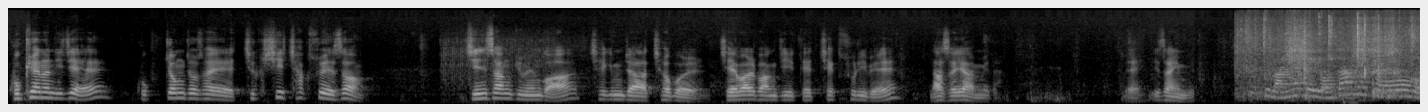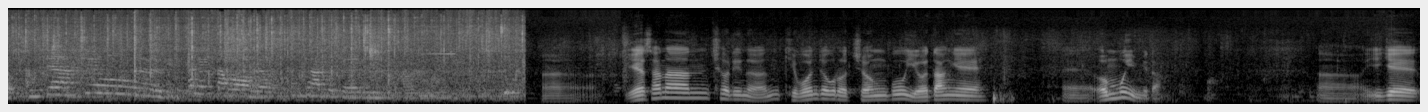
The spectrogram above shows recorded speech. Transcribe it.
국회는 이제 국정조사에 즉시 착수해서 진상 규명과 책임자 처벌, 재발 방지 대책 수립에 나서야 합니다. 네, 이상입니다. 그 만약에 여당에서 중재안 수용을 못하겠다고 하면 어떻게 하실 계획인가요? 예산안 처리는 기본적으로 정부 여당의 에, 업무입니다. 어, 이게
